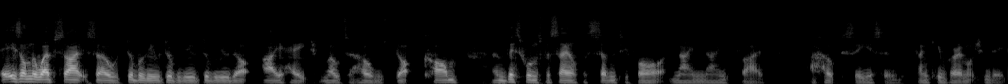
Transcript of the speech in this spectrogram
It is on the website, so www.ihmotorhomes.com. And this one's for sale for 74995 I hope to see you soon. Thank you very much indeed.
